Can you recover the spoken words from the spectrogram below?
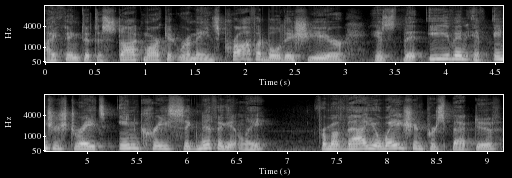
I think that the stock market remains profitable this year, is that even if interest rates increase significantly, from a valuation perspective,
